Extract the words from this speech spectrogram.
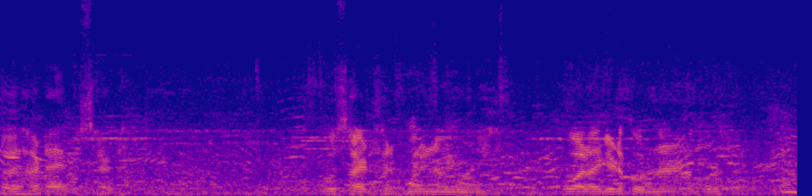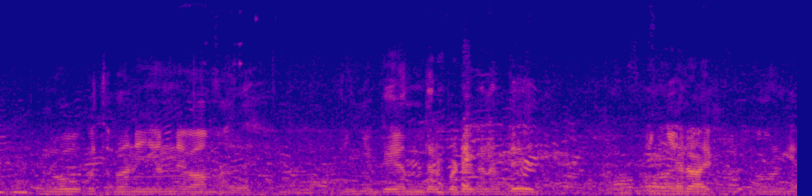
तो हटाया उस साइड उस साइड फिर पूरी नवी बनी। वो वाला जो कॉर्नर है ना पूरा। हम्म। लोग पता नहीं हमने वाह मारे। इन गए अंदर बड़े कने दे। इन राइफल ऑन की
